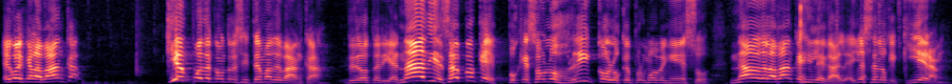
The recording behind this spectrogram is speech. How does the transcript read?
es igual que la banca. ¿Quién puede contra el sistema de banca, de lotería? Nadie. ¿Sabe por qué? Porque son los ricos los que promueven eso. Nada de la banca es ilegal. Ellos hacen lo que quieran.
